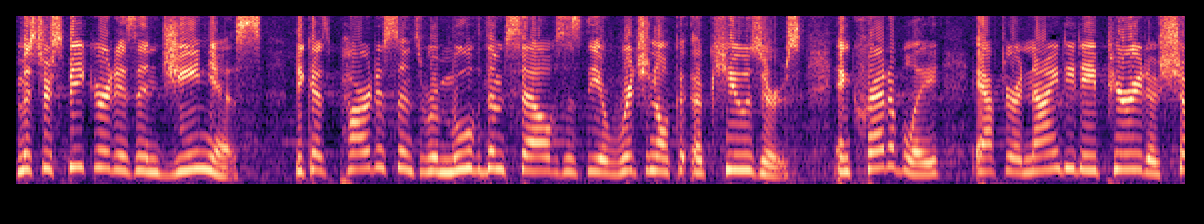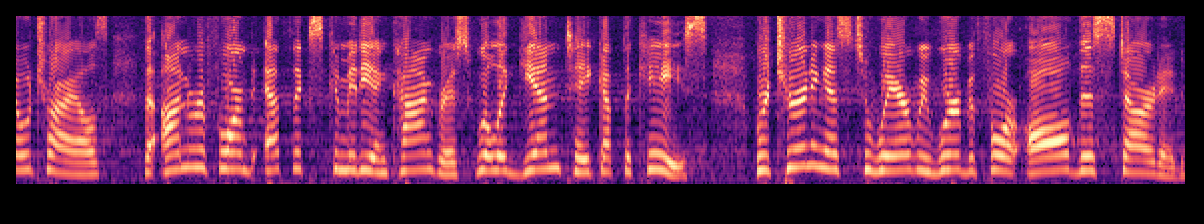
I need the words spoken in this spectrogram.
Mr. Speaker, it is ingenious because partisans remove themselves as the original accusers. Incredibly, after a 90-day period of show trials, the unreformed Ethics Committee in Congress will again take up the case, returning us to where we were before all this started,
